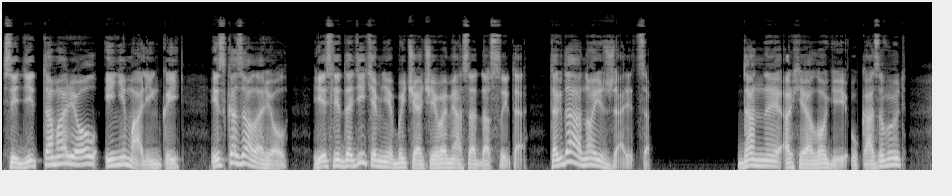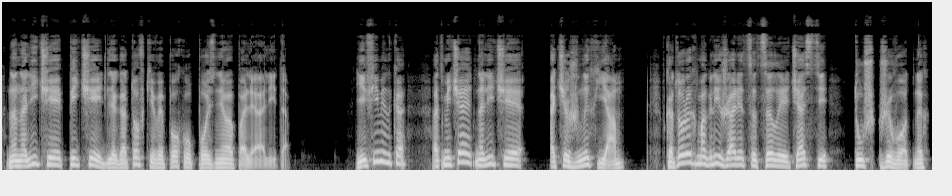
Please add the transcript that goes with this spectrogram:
Сидит там орел и не маленький, и сказал орел, если дадите мне бычачьего мяса досыта, тогда оно и сжарится. Данные археологии указывают на наличие печей для готовки в эпоху позднего палеолита. Ефименко отмечает наличие очажных ям, которых могли жариться целые части туш животных.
